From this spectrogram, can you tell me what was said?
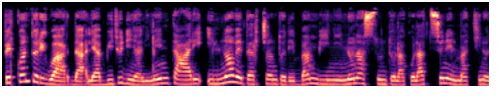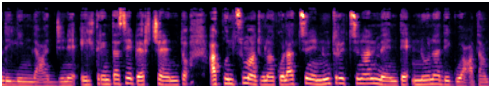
Per quanto riguarda le abitudini alimentari, il 9% dei bambini non ha assunto la colazione il mattino dell'indagine e il 36% ha consumato una colazione nutrizionalmente non adeguata.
